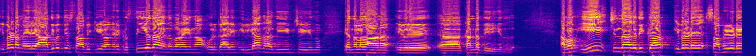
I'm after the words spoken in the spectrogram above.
ഇവരുടെ മേലെ ആധിപത്യം സ്ഥാപിക്കുകയോ അങ്ങനെ ക്രിസ്തീയത എന്ന് പറയുന്ന ഒരു കാര്യം ഇല്ലാതാകുകയും ചെയ്യുന്നു എന്നുള്ളതാണ് ഇവർ ആ, കണ്ടെത്തിയിരിക്കുന്നത്. അപ്പം ഈ ചിന്താഗതിക്കാർ ഇവരുടെ സഭയുടെ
